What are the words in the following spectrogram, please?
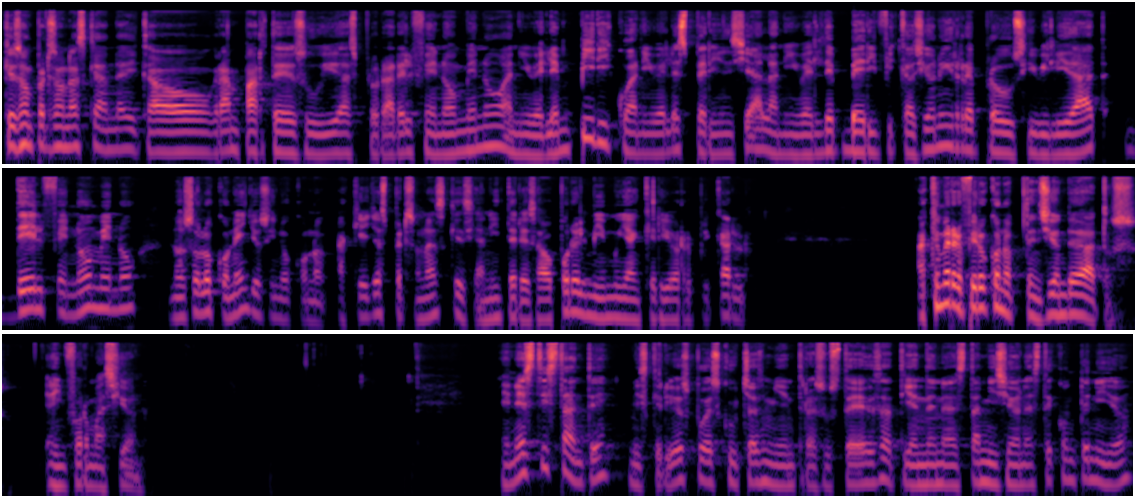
que son personas que han dedicado gran parte de su vida a explorar el fenómeno a nivel empírico, a nivel experiencial, a nivel de verificación y reproducibilidad del fenómeno, no solo con ellos, sino con aquellas personas que se han interesado por el mismo y han querido replicarlo. ¿A qué me refiero con obtención de datos e información? En este instante, mis queridos escuchas, mientras ustedes atienden a esta misión, a este contenido,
